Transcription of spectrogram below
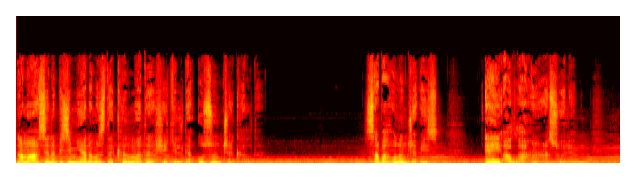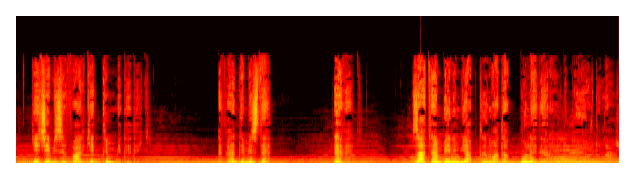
namazını bizim yanımızda kılmadığı şekilde uzunca kıldı. Sabah olunca biz, ey Allah'ın Resulü, gece bizi fark ettin mi dedik. Efendimiz de, evet, zaten benim yaptığıma da bu neden oldu buyurdular.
